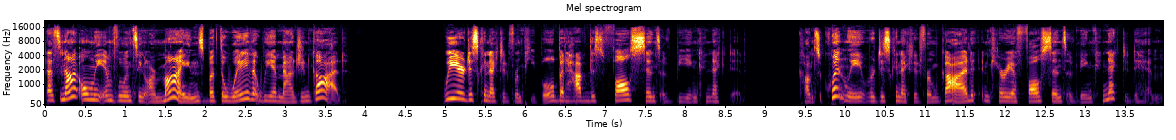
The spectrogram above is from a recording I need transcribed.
that's not only influencing our minds, but the way that we imagine God. We are disconnected from people, but have this false sense of being connected. Consequently, we're disconnected from God and carry a false sense of being connected to Him.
